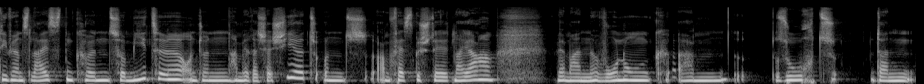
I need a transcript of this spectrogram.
die wir uns leisten können zur Miete und dann haben wir recherchiert und haben festgestellt, na ja, wenn man eine Wohnung ähm, sucht, dann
